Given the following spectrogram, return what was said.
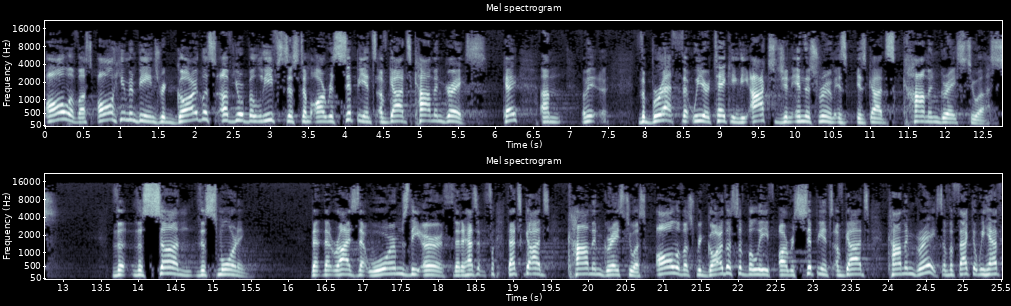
all of us, all human beings, regardless of your belief system, are recipients of God's common grace. Okay? Um, I mean, the breath that we are taking, the oxygen in this room, is, is God's common grace to us. The, the sun this morning that, that rises, that warms the earth, that it hasn't, that's God's common grace to us. All of us, regardless of belief, are recipients of God's common grace, of the fact that we have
